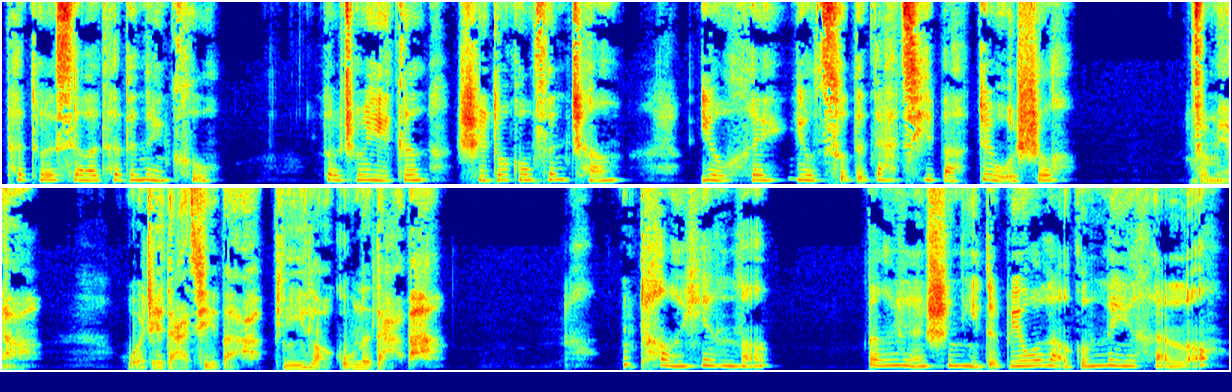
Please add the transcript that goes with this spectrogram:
他脱下了他的内裤，露出一根十多公分长、又黑又粗的大鸡巴，对我说：“怎么样，我这大鸡巴比你老公的大吧？”讨厌了，当然是你的比我老公厉害了。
